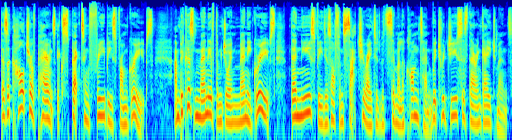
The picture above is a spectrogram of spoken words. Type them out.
there's a culture of parents expecting freebies from groups. And because many of them join many groups, their newsfeed is often saturated with similar content, which reduces their engagement.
